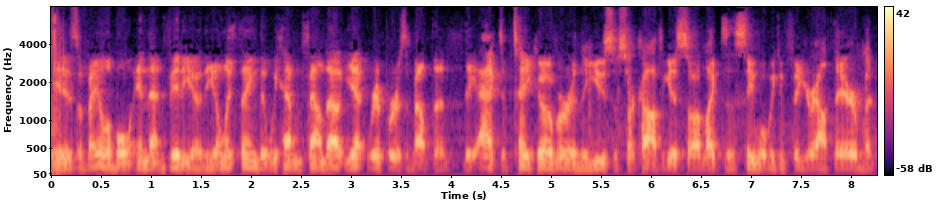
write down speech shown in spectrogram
is available in that video. The only thing that we haven't found out yet, Ripper, is about the the active takeover and the use of sarcophagus. So I'd like to see what we can figure out there, but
